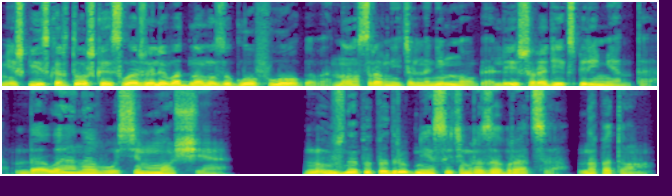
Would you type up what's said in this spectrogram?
Мешки с картошкой сложили в одном из углов логова, но сравнительно немного, лишь ради эксперимента. Дала она восемь мощи. Нужно поподробнее с этим разобраться, но потом.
